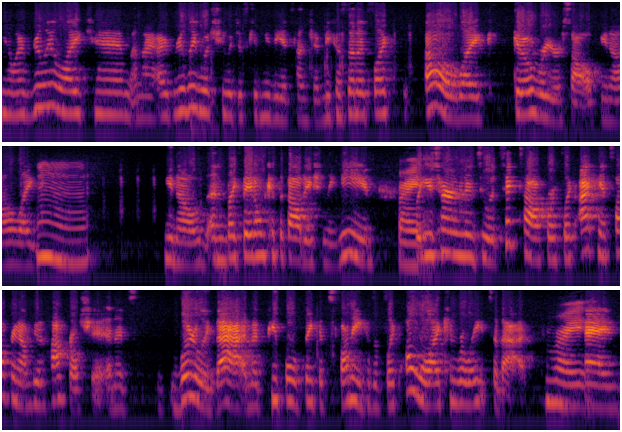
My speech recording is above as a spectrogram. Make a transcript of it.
you know, I really like him and I, I really wish he would just give me the attention because then it's like, oh, like, get over yourself, you know, like, mm you know, and like they don't get the validation they need. Right. But you turn it into a TikTok where it's like, I can't talk right now, I'm doing hot girl shit. And it's literally that. And if people think it's funny because it's like, oh, well, I can relate to that. Right. And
